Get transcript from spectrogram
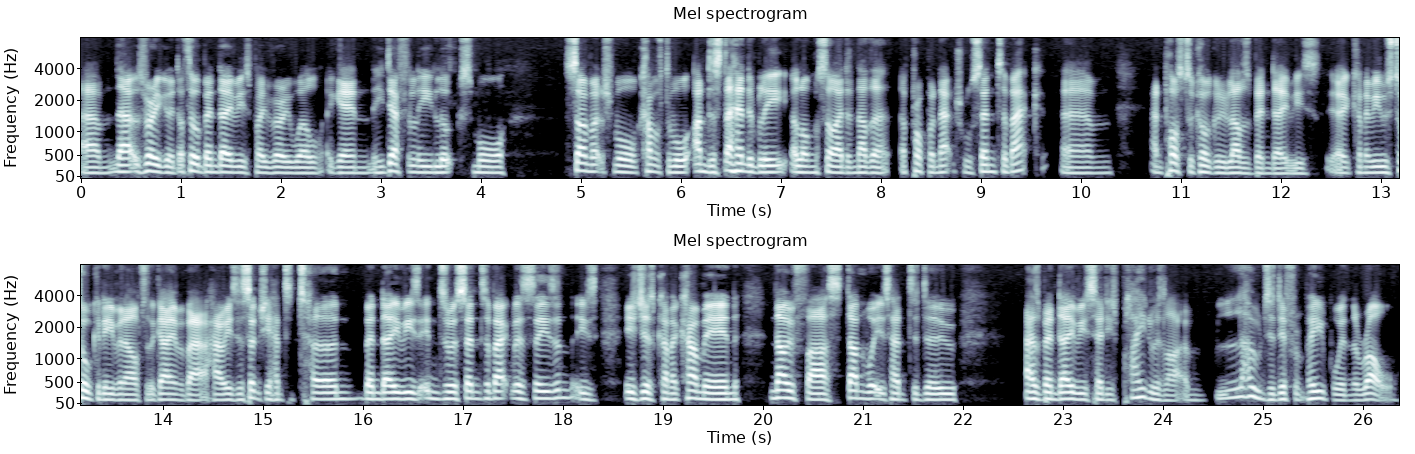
Um, that was very good. I thought Ben Davies played very well again. He definitely looks more, so much more comfortable, understandably, alongside another a proper natural centre back. Um, and Postecoglou loves Ben Davies. Uh, kind of, he was talking even after the game about how he's essentially had to turn Ben Davies into a centre back this season. He's he's just kind of come in, no fuss, done what he's had to do. As Ben Davies said, he's played with like loads of different people in the role.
